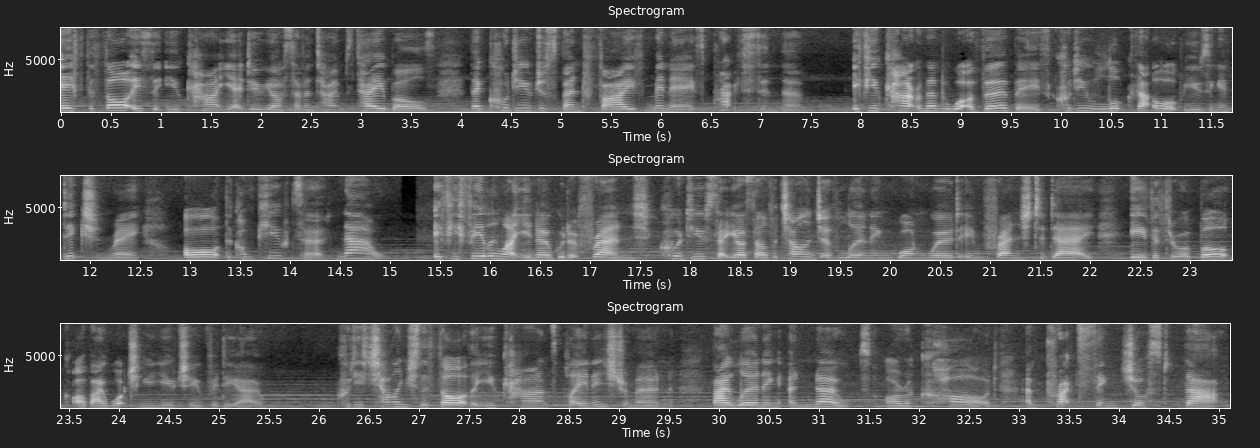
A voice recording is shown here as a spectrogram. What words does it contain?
If the thought is that you can't yet do your seven times tables, then could you just spend five minutes practicing them? If you can't remember what a verb is, could you look that up using a dictionary or the computer now? If you're feeling like you're no good at French, could you set yourself a challenge of learning one word in French today, either through a book or by watching a YouTube video? Could you challenge the thought that you can't play an instrument by learning a note or a chord and practicing just that?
